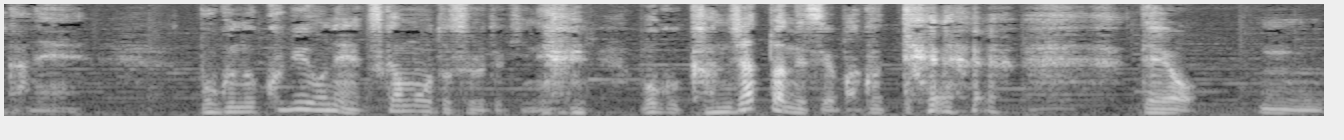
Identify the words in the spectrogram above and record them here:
がね、僕の首をね、掴もうとするときにね、僕噛んじゃったんですよ、パクって 手を。うん。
